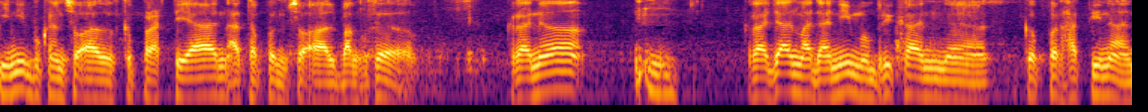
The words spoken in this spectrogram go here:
ini bukan soal keperhatian ataupun soal bangsa kerana kerajaan Madani memberikan uh, keperhatian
